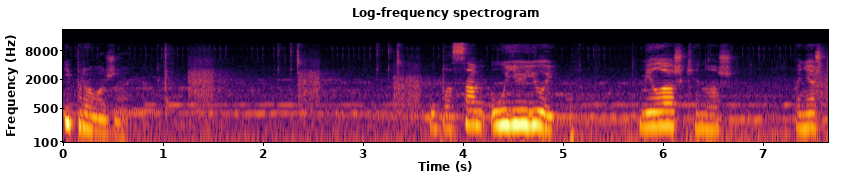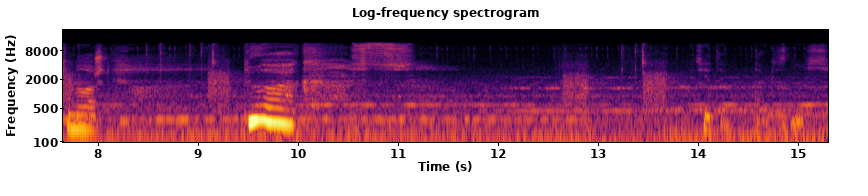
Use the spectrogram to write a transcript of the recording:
И провожаем. Опа, сам... Ой-ой-ой. Милашки наши. Поняшки-милашки. Так. С- Где ты? Так, здесь.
